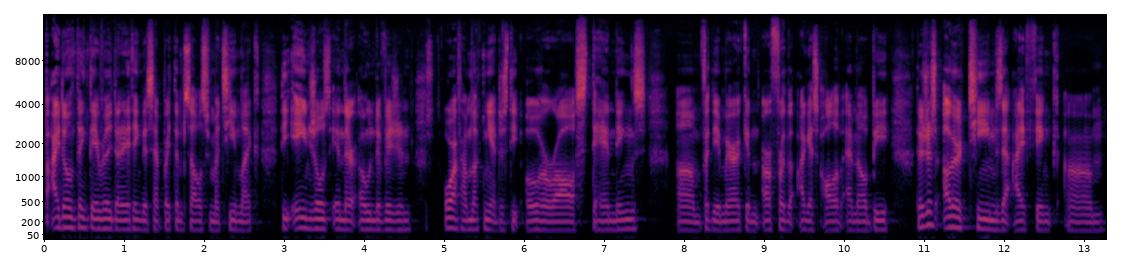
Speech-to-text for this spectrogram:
but I don't think they've really done anything to separate themselves from a team like the Angels in their own division, or if I'm looking at just the overall standings. Um, for the American or for the I guess all of MLB, there's just other teams that I think um,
